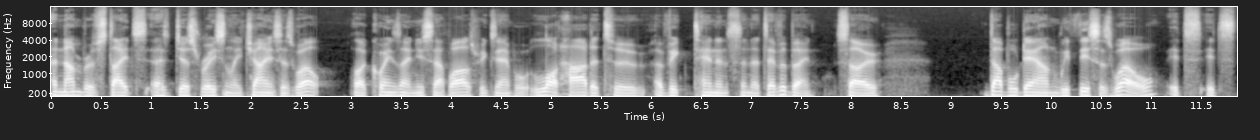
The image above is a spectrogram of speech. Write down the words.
a number of states has just recently changed as well. Like Queensland, New South Wales, for example, a lot harder to evict tenants than it's ever been. So, double down with this as well. It's it's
